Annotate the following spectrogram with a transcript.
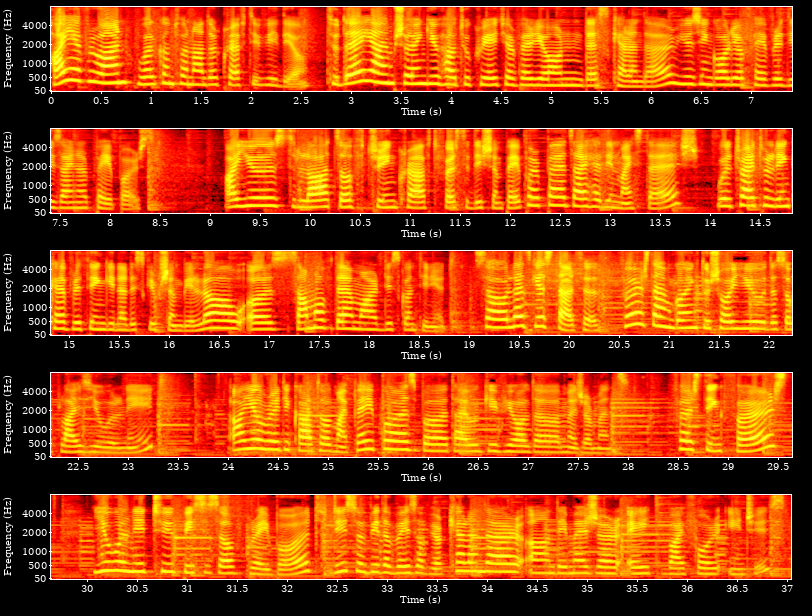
Hi everyone, welcome to another crafty video. Today I'm showing you how to create your very own desk calendar using all your favorite designer papers. I used lots of Trimcraft first edition paper pads I had in my stash. We'll try to link everything in the description below as some of them are discontinued. So let's get started. First I'm going to show you the supplies you will need. I already cut all my papers, but I will give you all the measurements. First thing first, you will need two pieces of grey board. This will be the base of your calendar and they measure 8 by 4 inches.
